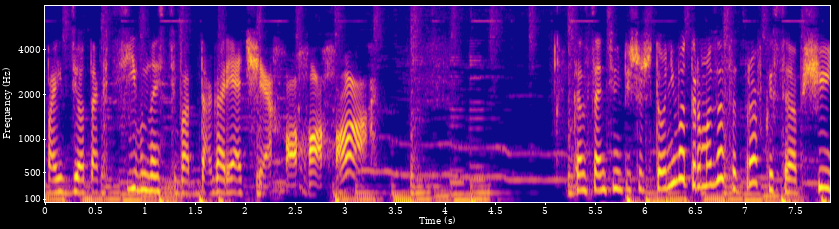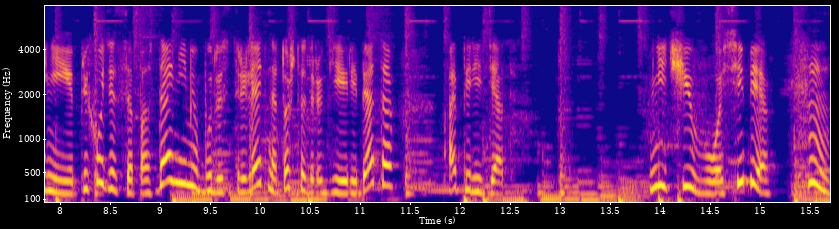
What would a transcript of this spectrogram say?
пойдет активность, вода горячая, хо-хо-хо! Константин пишет, что у него тормоза с отправкой сообщений. Приходит с опозданиями, буду стрелять на то, что другие ребята опередят. Ничего себе! Хм.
